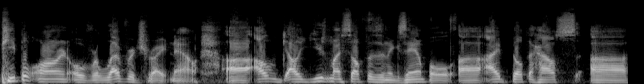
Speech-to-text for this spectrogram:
People aren't over leveraged right now. Uh, I'll I'll use myself as an example. Uh, I built a house uh,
